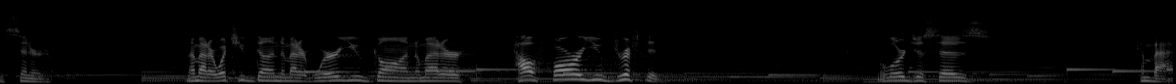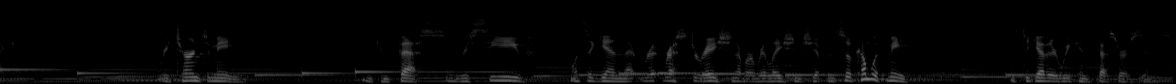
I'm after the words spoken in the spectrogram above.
a sinner. No matter what you've done, no matter where you've gone, no matter how far you've drifted, the Lord just says, Come back. Return to me and confess and receive once again that re- restoration of our relationship. And so come with me as together we confess our sins.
